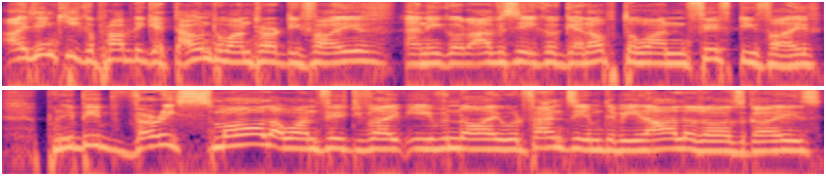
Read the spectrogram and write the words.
I think he could probably get down to 135 and he could obviously he could get up to 155 but he'd be very small at 155 even though I would fancy him to beat all of those guys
